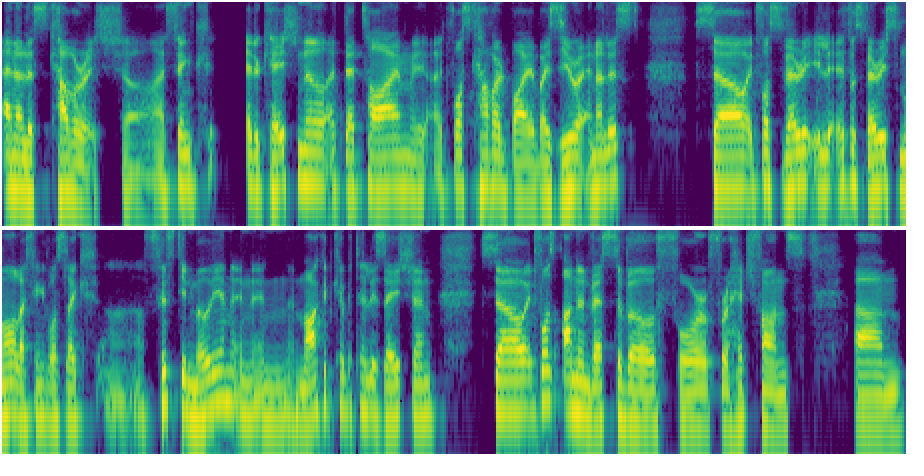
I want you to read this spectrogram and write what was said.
analyst coverage. Uh, I think educational at that time it was covered by by zero analysts so it was very it was very small. I think it was like uh, 15 million in in market capitalization. So it was uninvestable for for hedge funds. Um,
